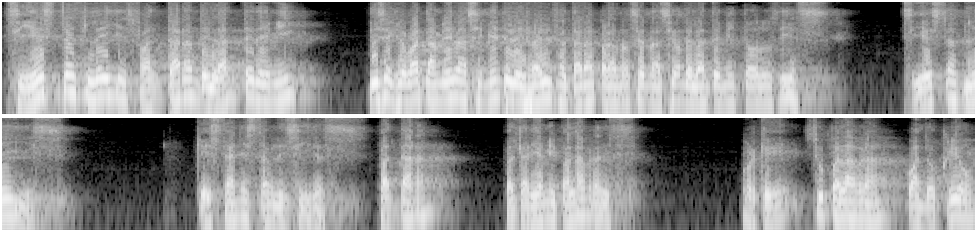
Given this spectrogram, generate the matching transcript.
Si estas leyes faltaran delante de mí, dice Jehová, también la simiente de Israel faltará para no ser nación delante de mí todos los días. Si estas leyes que están establecidas faltaran, faltaría mi palabra, dice. Porque su palabra, cuando creó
